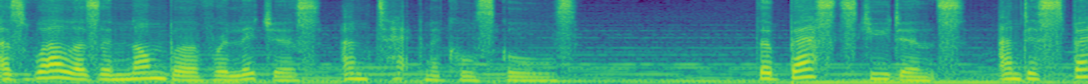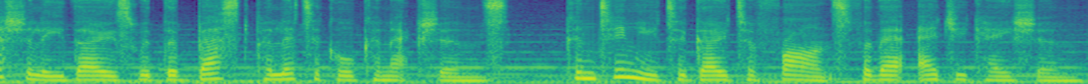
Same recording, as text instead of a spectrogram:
as well as a number of religious and technical schools. The best students, and especially those with the best political connections, continue to go to France for their education.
